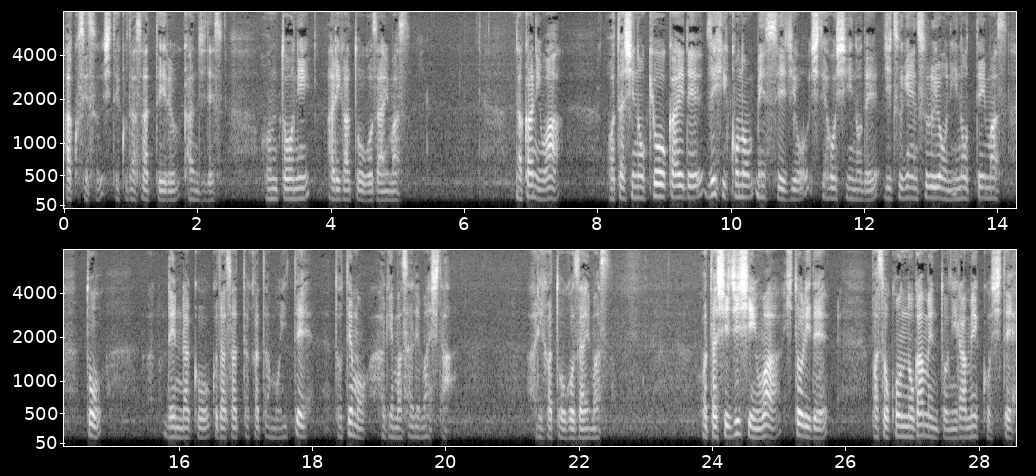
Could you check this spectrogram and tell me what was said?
アクセスしてくださっている感じです。本当にありがとうございます。中には私の教会でぜひこのメッセージをしてほしいので実現するように祈っています。と連絡をくださった方もいてとても励まされました。ありがとうございます。私自身は一人でパソコンの画面とにらめっこして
